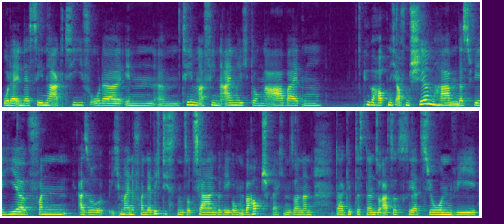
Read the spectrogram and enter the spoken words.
oder in der Szene aktiv oder in ähm, themenaffinen Einrichtungen arbeiten, überhaupt nicht auf dem Schirm haben, dass wir hier von, also ich meine von der wichtigsten sozialen Bewegung überhaupt sprechen, sondern da gibt es dann so Assoziationen wie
